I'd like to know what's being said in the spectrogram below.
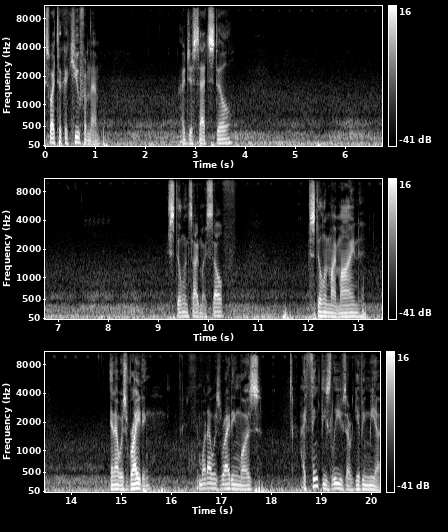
So I took a cue from them. I just sat still. Still inside myself, still in my mind. And I was writing. And what I was writing was I think these leaves are giving me a,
